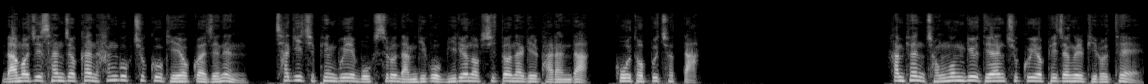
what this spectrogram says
나머지 산적한 한국 축구 개혁 과제는 차기 집행부의 몫으로 남기고 미련 없이 떠나길 바란다. 고 덧붙였다. 한편 정몽규 대한축구협회장을 비롯해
